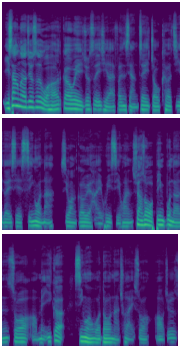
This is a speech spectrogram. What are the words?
以上呢就是我和各位就是一起来分享这一周科技的一些新闻啊，希望各位还会喜欢。虽然说我并不能说哦每一个新闻我都拿出来说哦，就是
